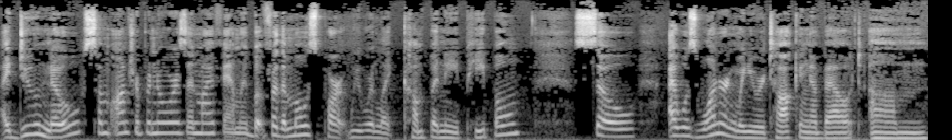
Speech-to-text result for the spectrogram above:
I do know some entrepreneurs in my family, but for the most part, we were like company people. So, I was wondering when you were talking about um,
